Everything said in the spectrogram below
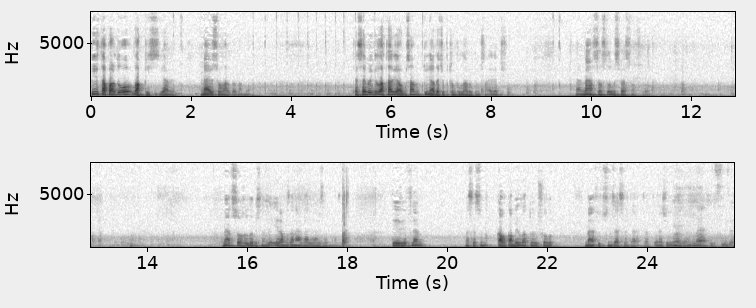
Bir tapardıq o lap pis, yəni məyus olardı adam yəni. Təsəvvür ki, latariya almısan, dünyadakı bütün pulları udumsan, elə bir şey. Yəni mən sonsuzluq müsbət sonsuzluq. Mən sonsuzluqda bilsiniz də eramızdan əvvəllər zədmədir. Deyir, filan məsələn, Qavqamella döyüşü olub mənfi 3-cü əsrdə elə şey var da. Mənfi sizə.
